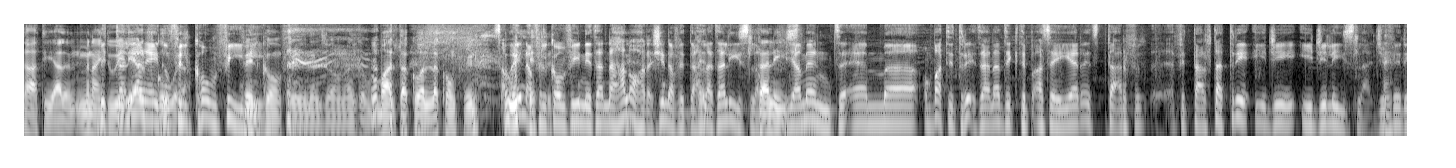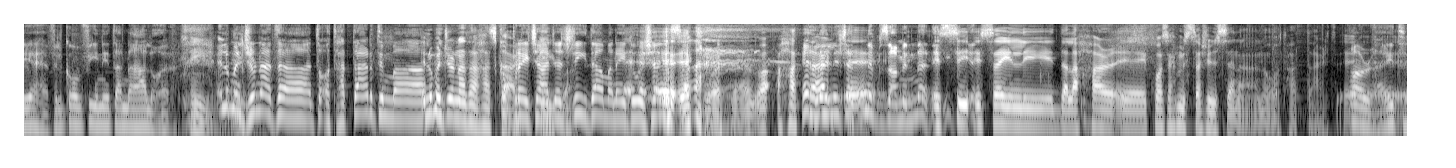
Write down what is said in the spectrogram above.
tagħti għal minn għajdu li għal fil-konfini. Fil-konfini, insomma. Malta kollha konfini. Sabina fil-konfini tan-naħa l-oħra xina fid-daħla tal-isla. Tal-isla. Ovvjament, mbagħad it-triq tagħna dik tibqa' sejjer tarf fit-tarf ta' triq jiġi l-isla, ġifiri eh. eh, fil-konfini ta' naħa l-oħra. Iva, illum iva. il-ġurnata toqgħod ħattart imma. Illum il-ġurnata ħattart. Skoprejt ħaġa iva. ġdida ma ngħidu eh, xejn. Ħattart li ġed nibża minna. Issa li dal-aħħar kważi 15-il sena noqgħod ħattart. All right.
